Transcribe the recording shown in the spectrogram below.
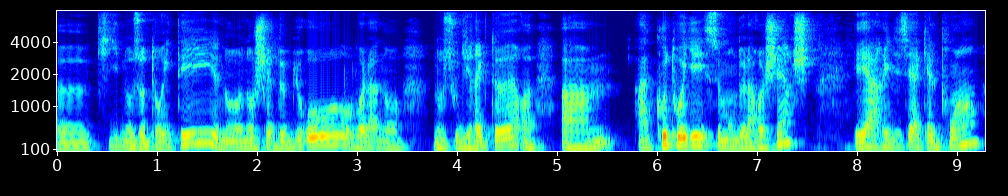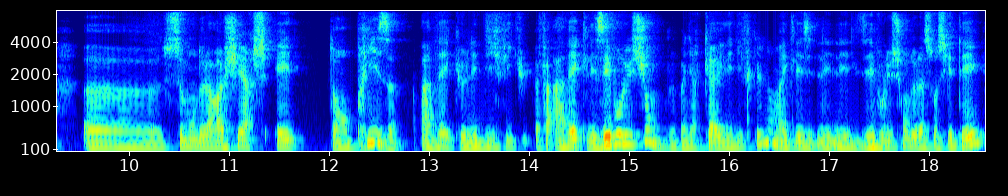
euh, qui nos autorités, nos, nos, chefs de bureau, voilà nos, nos sous-directeurs à, à, côtoyer ce monde de la recherche et à réaliser à quel point euh, ce monde de la recherche est en prise avec les difficultés, enfin avec les évolutions, je ne veux pas dire qu'avec des difficultés, non, mais avec les, les, les évolutions de la société,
